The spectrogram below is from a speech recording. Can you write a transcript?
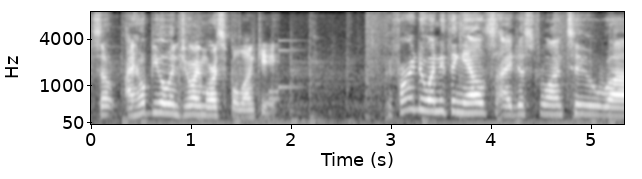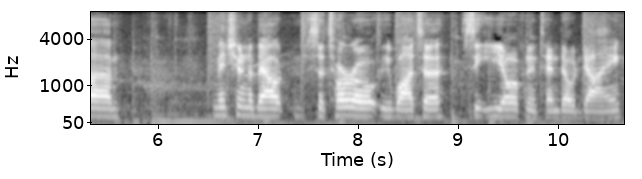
So I hope you'll enjoy more Spelunky. Before I do anything else, I just want to uh, mention about Satoru Iwata, CEO of Nintendo, dying.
